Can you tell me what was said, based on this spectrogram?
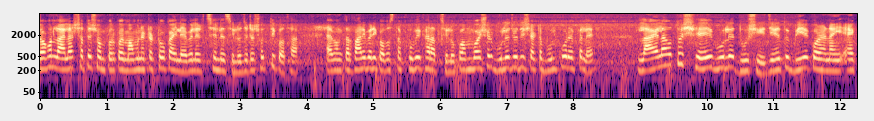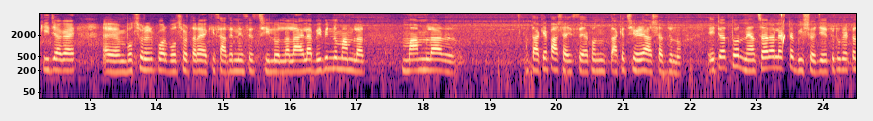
যখন লায়লার সাথে সম্পর্ক হয়, মামুন একটা টোকাই লেভেলের ছেলে ছিল, যেটা সত্যি কথা। এবং তার পারিবারিক অবস্থা খুবই খারাপ ছিল। কম বয়সের ভুলে যদি সে একটা ভুল করে ফেলে, লায়লাও তো সেই ভুলে দোষী। যেহেতু বিয়ে করে নাই, একই জায়গায় বছরের পর বছর তারা একই ছাদের নিচে ছিল। লায়লা বিভিন্ন মামলার মামলার তাকে ফাঁসাইছে এখন তাকে ছেড়ে আসার জন্য। এটা তো ন্যাচারাল একটা বিষয় যেহেতুটুকু একটা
